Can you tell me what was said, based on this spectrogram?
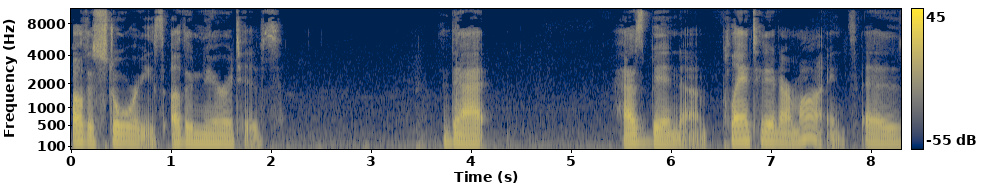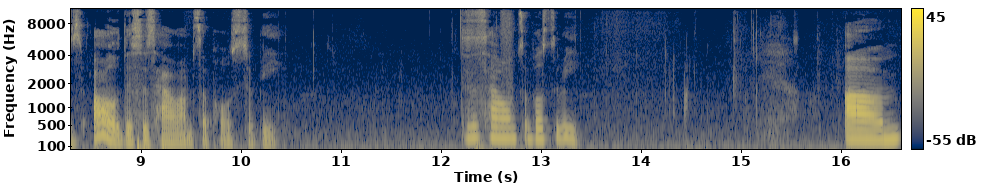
other stories, other narratives that has been um, planted in our minds as, oh, this is how I'm supposed to be. This is how I'm supposed to be. Um,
